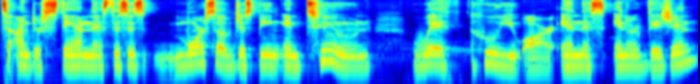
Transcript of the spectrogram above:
to understand this. This is more so of just being in tune with who you are in this inner vision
